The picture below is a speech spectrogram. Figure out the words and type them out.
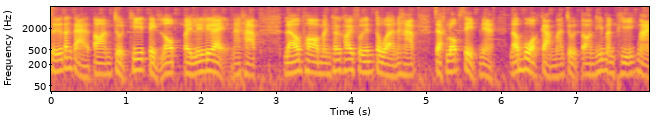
ซื้อตั้งแต่ตอนจุดที่ติดลบไปเรื่อยๆนะครับแล้วพอมันค่อยๆฟื้นตัวนะครับจากลบ10เนี่ยแล้วบวกกลับมาจุดตอนที่มันพีคใหม่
